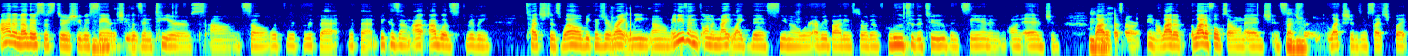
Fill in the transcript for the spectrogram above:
I had another sister. She was saying mm-hmm. that she was in tears. Um, so with with with that with that because um I, I was really touched as well because you're right. We um and even on a night like this, you know, where everybody's sort of glued to the tube and seeing and on edge and mm-hmm. a lot of us are, you know, a lot of a lot of folks are on edge and such mm-hmm. for elections and such. But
